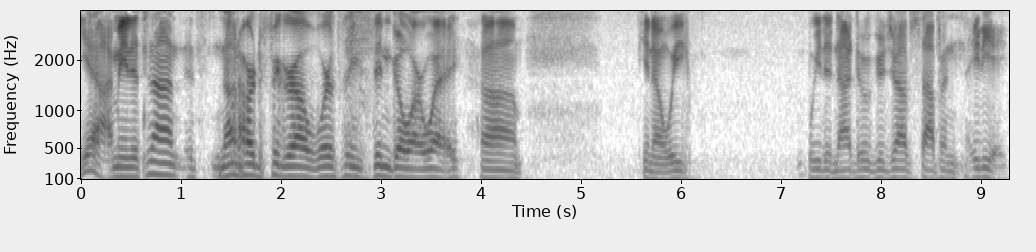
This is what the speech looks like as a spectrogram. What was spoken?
yeah, I mean, it's not it's not hard to figure out where things didn't go our way. Um, you know, we we did not do a good job stopping 88.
